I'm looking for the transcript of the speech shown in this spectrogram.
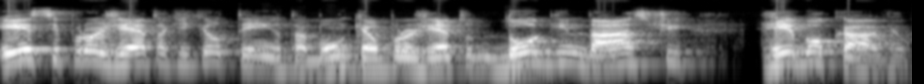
esse projeto aqui que eu tenho, tá bom? Que é o projeto do guindaste rebocável.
